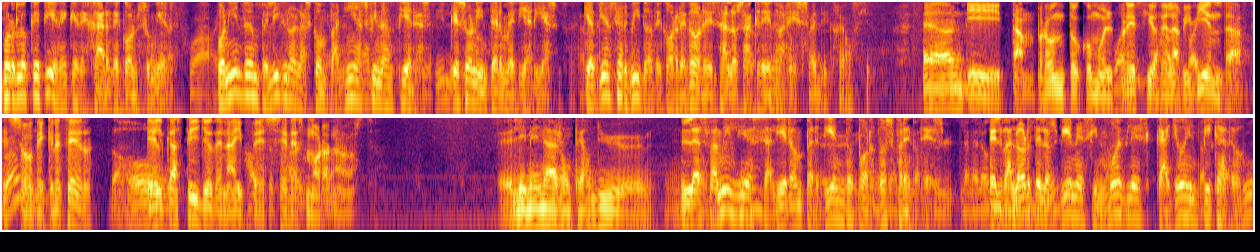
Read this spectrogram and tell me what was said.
por lo que tiene que dejar de consumir, poniendo en peligro a las compañías financieras, que son intermediarias, que habían servido de corredores a los acreedores. Y tan pronto como el precio de la vivienda cesó de crecer, el castillo de naipes se desmoronó. Euh, Las familias salieron perdiendo por dos frentes. El valor de los bienes inmuebles cayó en picado,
